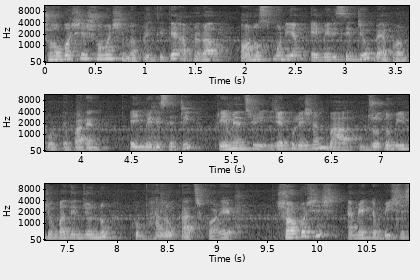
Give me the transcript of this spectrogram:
সহবাসের সময়সীমা বৃদ্ধিতে আপনারা অনসমোডিয়াম এই মেডিসিনটিও ব্যবহার করতে পারেন। এই মেডিসিনটি প্রিমেচুরি ইজাকুলেশন বা দ্রুত বীর্যপাতের জন্য খুব ভালো কাজ করে। সর্বশেষ আমি একটা বিশেষ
